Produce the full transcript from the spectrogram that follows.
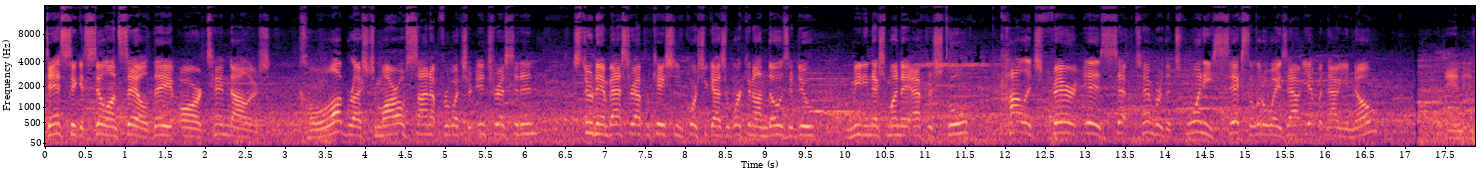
Dance tickets still on sale. They are $10. Club Rush tomorrow. Sign up for what you're interested in. Student ambassador applications, of course, you guys are working on those to do. Meeting next Monday after school. College Fair is September the 26th, a little ways out yet, but now you know. And in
